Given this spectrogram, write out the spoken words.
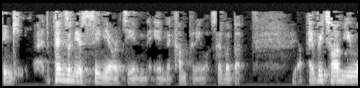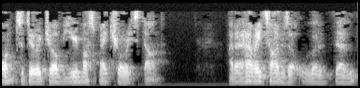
thinking It depends on your seniority in, in the company, whatsoever, but yeah. every time you want to do a job, you must make sure it's done. I don't know how many times at the, the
